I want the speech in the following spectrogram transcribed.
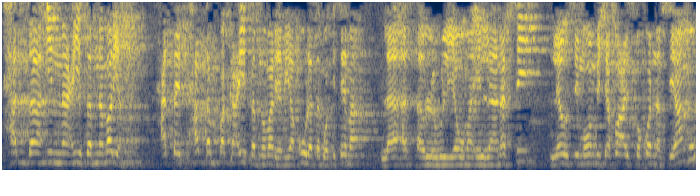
hatta inna Isa ibn Maryam hatta hatta mpaka Isa ibn Maryam yakula atakuwa akisema la as'aluhu al-yawma illa nafsi. Leo simuombi shafaa isipokuwa nafsi yangu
